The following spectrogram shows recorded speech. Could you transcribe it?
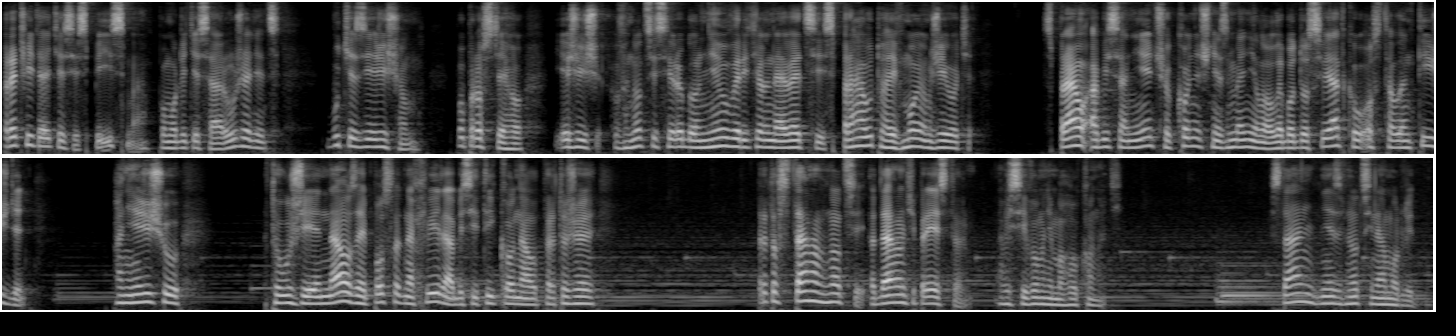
Prečítajte si z písma, pomodlite sa rúženec, buďte s Ježišom, poproste ho, Ježiš v noci si robil neuveriteľné veci, správ to aj v mojom živote – Správ, aby sa niečo konečne zmenilo, lebo do sviatkov ostal len týždeň. Pane Ježišu, to už je naozaj posledná chvíľa, aby si ty konal, pretože preto vstávam v noci a dávam ti priestor, aby si vo mne mohol konať. Vstaň dnes v noci na modlitbu.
